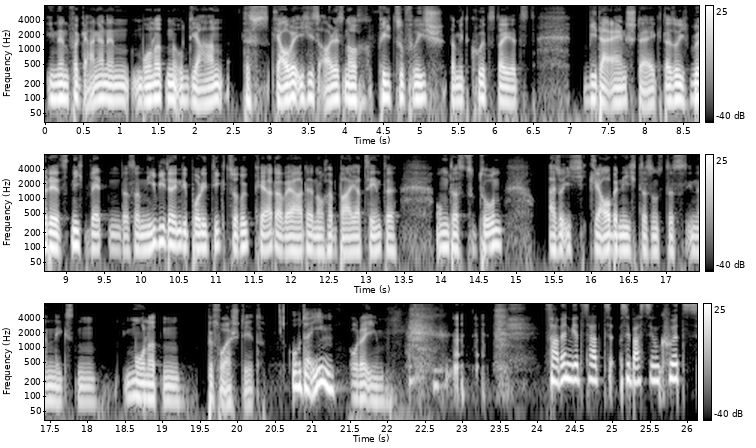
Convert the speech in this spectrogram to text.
in den vergangenen Monaten und Jahren. Das glaube ich ist alles noch viel zu frisch, damit Kurz da jetzt wieder einsteigt. Also ich würde jetzt nicht wetten, dass er nie wieder in die Politik zurückkehrt, aber er hat ja noch ein paar Jahrzehnte, um das zu tun. Also ich glaube nicht, dass uns das in den nächsten Monaten bevorsteht. Oder ihm. Oder ihm. Fabian, jetzt hat Sebastian Kurz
